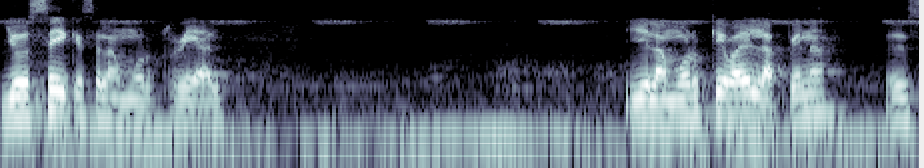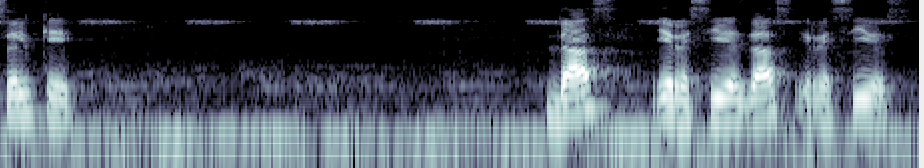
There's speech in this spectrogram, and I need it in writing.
yo sé que es el amor real. Y el amor que vale la pena es el que das y recibes, das y recibes.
